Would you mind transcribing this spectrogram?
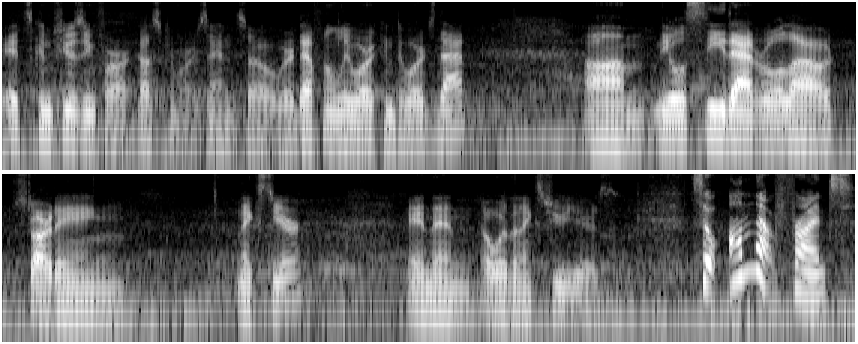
it's confusing for our customers. And so we're definitely working towards that. Um, you'll see that rollout starting next year and then over the next few years. So on that front,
